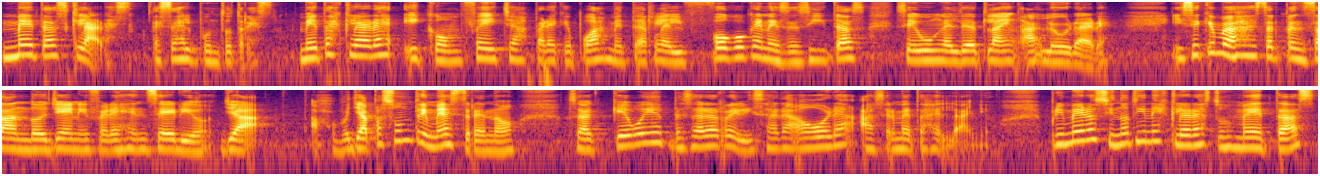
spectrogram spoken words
Metas claras, ese es el punto 3. Metas claras y con fechas para que puedas meterle el foco que necesitas según el deadline a lograr. Y sé que me vas a estar pensando, Jennifer, es en serio, ya, ya pasó un trimestre, ¿no? O sea, ¿qué voy a empezar a revisar ahora a hacer metas del año? Primero, si no tienes claras tus metas,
